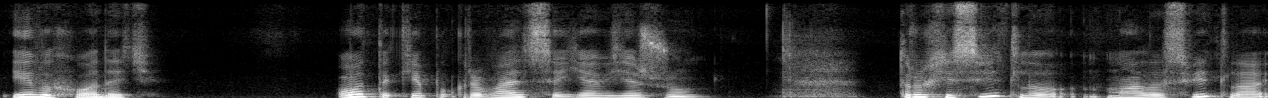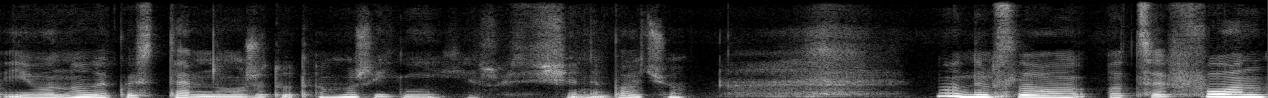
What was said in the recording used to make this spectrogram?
І виходить отаке покривальце я в'яжу. Трохи світло, мало світла, і воно якось темно, може тут, а може й ні, я щось ще не бачу. Ну, одним словом, оце фон.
